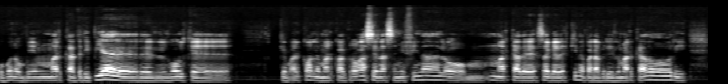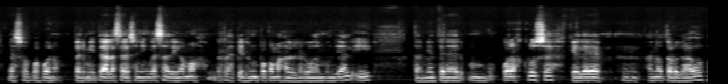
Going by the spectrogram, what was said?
pues bueno, bien marca Trippier, el gol que, que marcó, le marcó a Croacia en la semifinal o marca de saque de esquina para abrir el marcador y eso pues bueno, permite a la selección inglesa, digamos, respirar un poco más a lo largo del Mundial y también tener buenos cruces que le han otorgado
